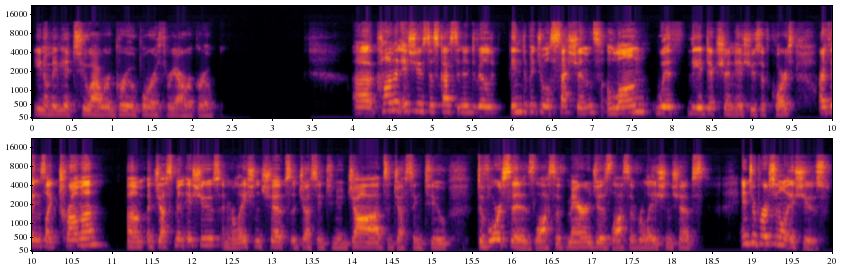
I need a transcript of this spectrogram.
you know, maybe a two hour group or a three hour group. Uh, common issues discussed in individual, individual sessions, along with the addiction issues, of course, are things like trauma, um, adjustment issues and relationships, adjusting to new jobs, adjusting to divorces, loss of marriages, loss of relationships, interpersonal issues,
